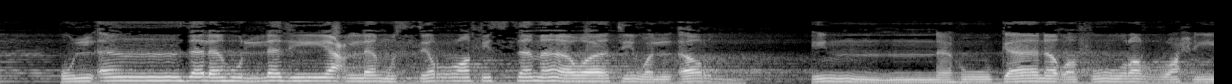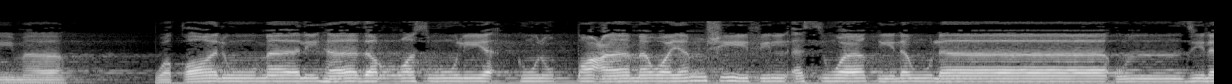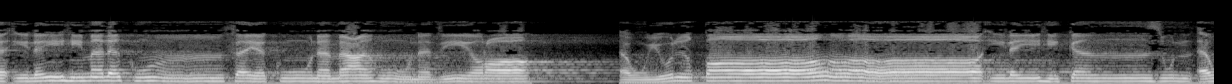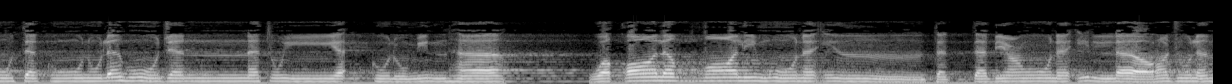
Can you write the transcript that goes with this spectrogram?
قُلْ أَنزَلَهُ الَّذِي يَعْلَمُ السِّرَّ فِي السَّمَاوَاتِ وَالْأَرْضِ إِنَّهُ كَانَ غَفُورًا رَّحِيمًا. وَقَالُوا مَا لِهَذَا الرَّسُولِ يَأْكُلُ الطَّعَامَ وَيَمْشِي فِي الْأَسْوَاقِ لَوْلَا أُنزِلَ إِلَيْهِ مَلَكٌ فَيَكُونَ مَعَهُ نَذِيرًا أَوْ يُلْقَىٰ إِلَيْهِ كَنزٌ أَوْ تَكُونُ لَهُ جَنَّةٌ يَأْكُلُ مِنْهَا وَقَالَ الظَّالِمُونَ إِن تَتَّبِعُونَ إِلَّا رَجُلًا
